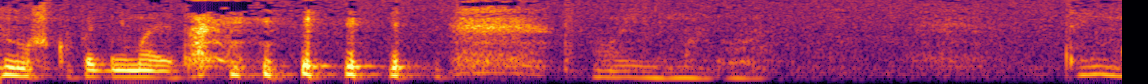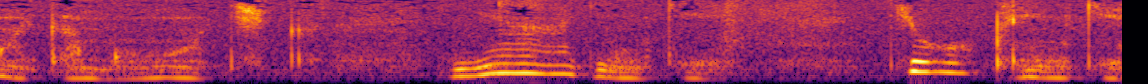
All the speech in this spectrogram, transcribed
ножку поднимает. Ой, не могу. Ты мой комочек. Мягенький, тепленький.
